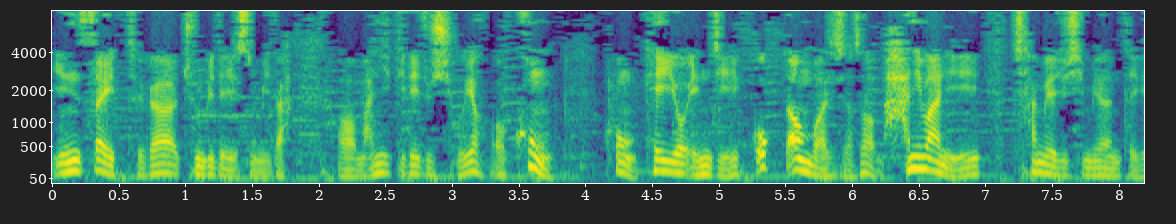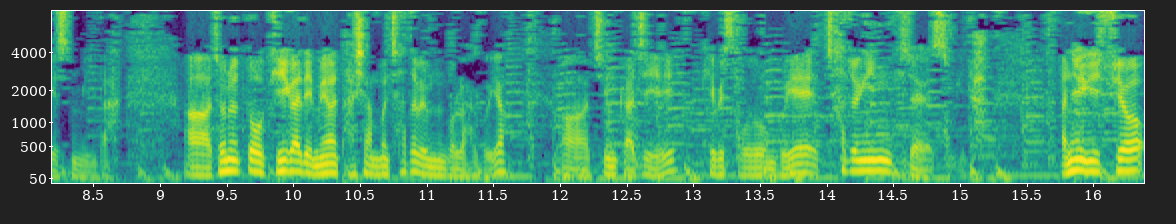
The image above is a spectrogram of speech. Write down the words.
인사이트가 준비되어 있습니다. 어, 많이 기대해 주시고요. 어, 콩, 콩, K-O-N-G 꼭 다운 받으셔서 많이 많이 참여해 주시면 되겠습니다. 아, 저는 또 기회가 되면 다시 한번 찾아뵙는 걸로 하고요. 어, 지금까지 KBS 보도본부의 차정인 기자였습니다. 안녕히 계십시오.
